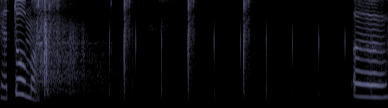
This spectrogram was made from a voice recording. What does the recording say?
Hayatta olmaz. Ee,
